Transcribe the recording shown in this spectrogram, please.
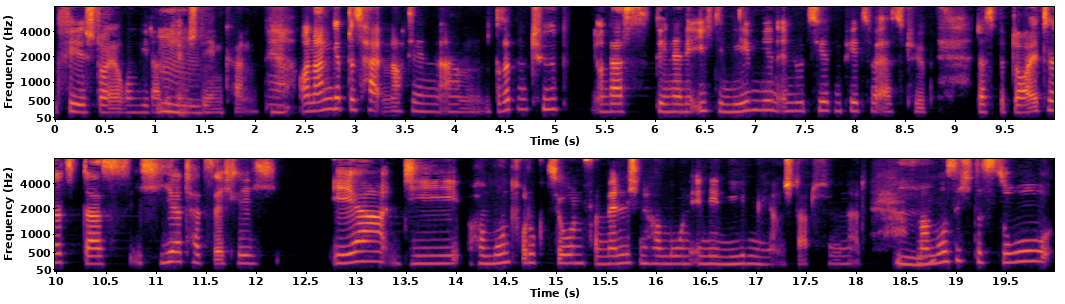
Fehlsteuerungen, die dadurch mm. entstehen können. Ja. Und dann gibt es halt noch den ähm, dritten Typ, und das, den nenne ich den nebenniereninduzierten P2S-Typ. Das bedeutet, dass hier tatsächlich eher die Hormonproduktion von männlichen Hormonen in den Nebennieren stattfindet. Mhm. Man muss sich das so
